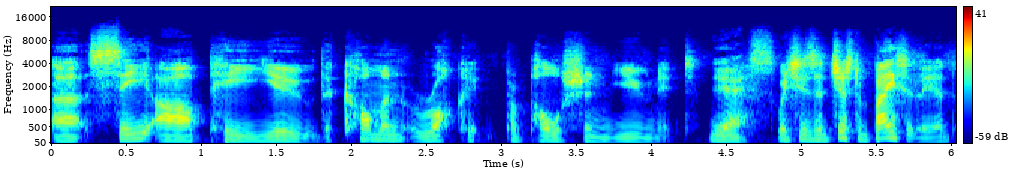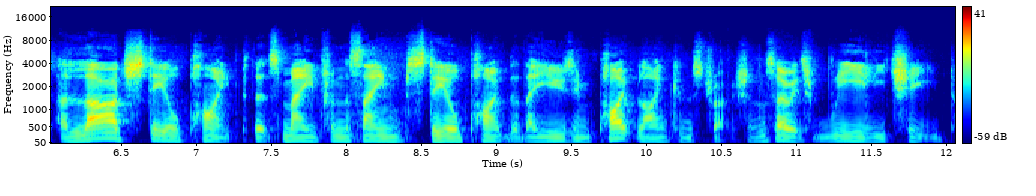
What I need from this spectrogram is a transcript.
uh, CRPU, the Common Rocket Propulsion Unit Yes. which is a, just basically a, a large steel pipe that's made from the same steel pipe that they use in pipeline construction, so it's really cheap.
